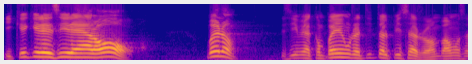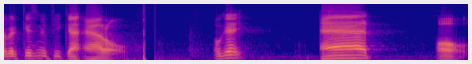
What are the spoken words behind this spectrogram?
¿Y qué quiere decir at all? Bueno, si me acompañan un ratito al pizarrón, vamos a ver qué significa at all. ¿Ok? At all.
